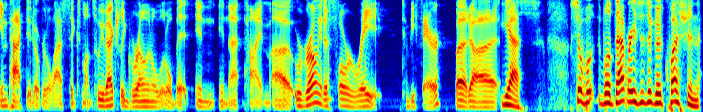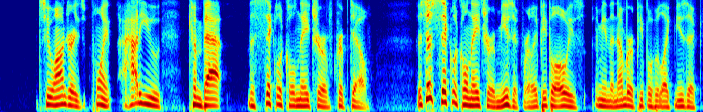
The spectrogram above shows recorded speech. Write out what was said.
impacted over the last six months we've actually grown a little bit in in that time uh, we're growing at a slower rate to be fair but uh, yes. So well that raises a good question to andre's point. How do you combat the cyclical nature of crypto? There's no cyclical nature of music really. People always i mean the number of people who like music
